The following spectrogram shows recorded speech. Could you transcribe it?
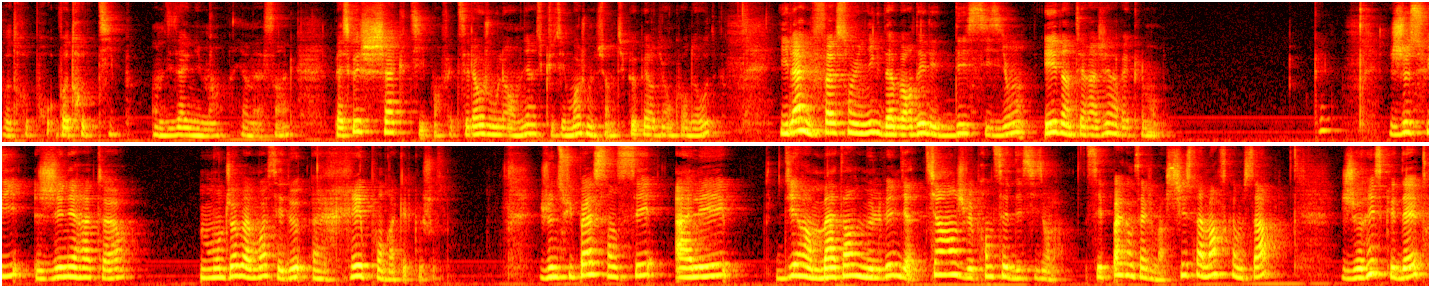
votre, votre type en design humain. Il y en a cinq. Parce que chaque type, en fait, c'est là où je voulais en venir. Excusez-moi, je me suis un petit peu perdue en cours de route. Il a une façon unique d'aborder les décisions et d'interagir avec le monde. je suis générateur. Mon job à moi, c'est de répondre à quelque chose. Je ne suis pas censée aller dire un matin me lever me dire tiens, je vais prendre cette décision-là. C'est pas comme ça que je marche. Si ça marche comme ça, je risque d'être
